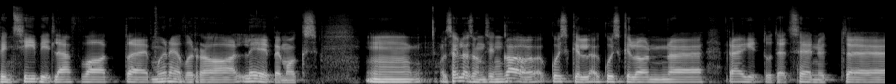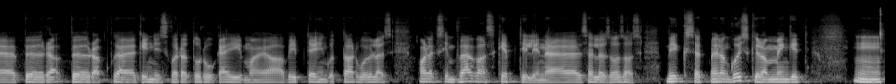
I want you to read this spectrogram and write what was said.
printsiibid lähevad mõnevõrra leebemaks selles on siin ka kuskil, kuskil on äh, räägitud, et see nüüd äh, pööra, pöörab kinnisvaraturu käima ja viib tehingute arvu üles, ma oleksin väga skeptiline selles osas, miks, et meil on kuskil on mingid mm,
